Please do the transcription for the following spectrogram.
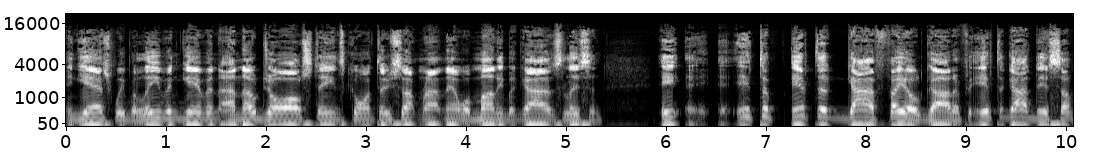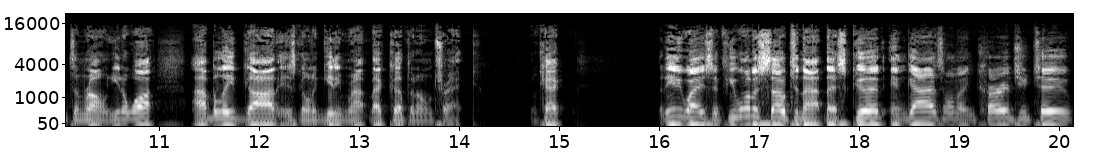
And yes, we believe in giving. I know Joel Osteen's going through something right now with money, but guys, listen. If the if the guy failed God, if if the guy did something wrong, you know what? I believe God is going to get him right back up and on track. Okay. But anyways, if you want to sow tonight, that's good. And guys, I want to encourage you to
